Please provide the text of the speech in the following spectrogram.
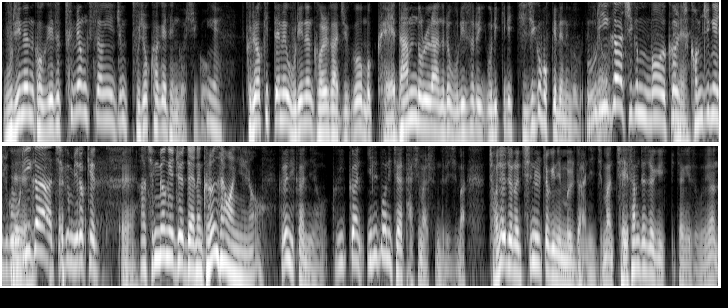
우리는 거기에서 투명성이 좀 부족하게 된 것이고 예. 그렇기 때문에 우리는 그걸 가지고 뭐 괴담 논란으로 우리 서로 우리끼리 지지고 볶게 되는 거거든요. 우리가 지금 뭐 그걸 네. 검증해주고 네. 우리가 지금 이렇게 네. 증명해줘야 되는 그런 상황이에요. 그러니까요. 그러니까 일본이 제가 다시 말씀드리지만 전혀 저는 친일적인 인물도 아니지만 제3자적 입장에서 보면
